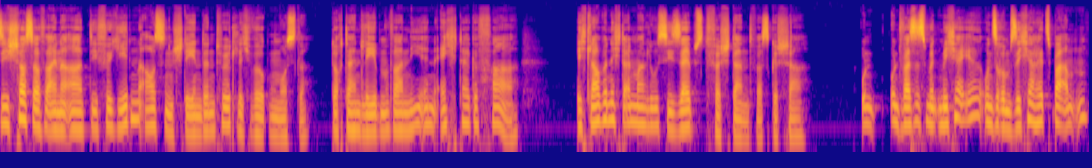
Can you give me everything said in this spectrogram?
Sie schoss auf eine Art, die für jeden Außenstehenden tödlich wirken musste. Doch dein Leben war nie in echter Gefahr, ich glaube nicht einmal Lucy selbst verstand, was geschah. Und, und was ist mit Michael, unserem Sicherheitsbeamten?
